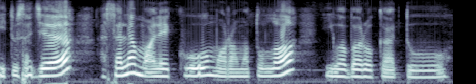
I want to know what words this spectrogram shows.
itu saja. Assalamualaikum warahmatullahi wabarakatuh.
